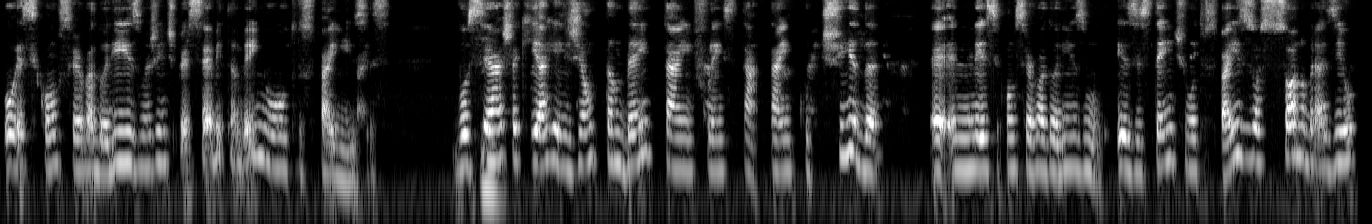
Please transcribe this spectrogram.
ou esse conservadorismo a gente percebe também em outros países. Você acha que a religião também está está tá incutida é, nesse conservadorismo existente em outros países ou só no Brasil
